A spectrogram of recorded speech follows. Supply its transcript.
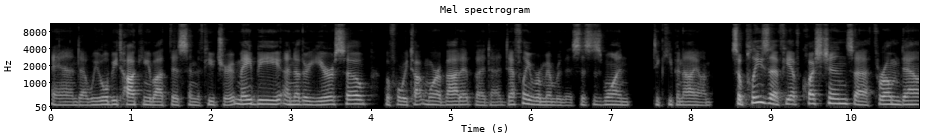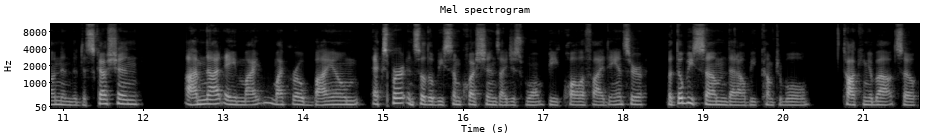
And uh, we will be talking about this in the future. It may be another year or so before we talk more about it, but uh, definitely remember this. This is one to keep an eye on. So please, uh, if you have questions, uh, throw them down in the discussion. I'm not a mi- microbiome expert, and so there'll be some questions I just won't be qualified to answer, but there'll be some that I'll be comfortable talking about. So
